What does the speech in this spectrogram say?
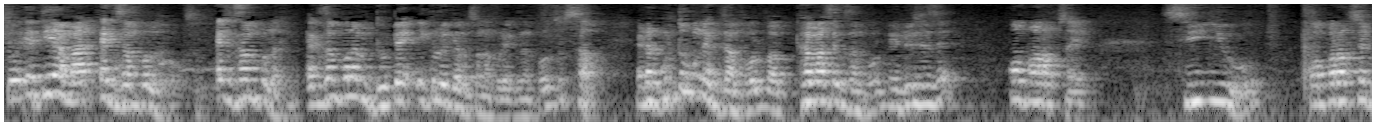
তো এক্সাম্পল এক্সাম্পল এক্সাম্পল আমি আলোচনা এক্সাম্পল তো এটা এক্সাম্পল বা এক্সাম্পল যে অক্সাইড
